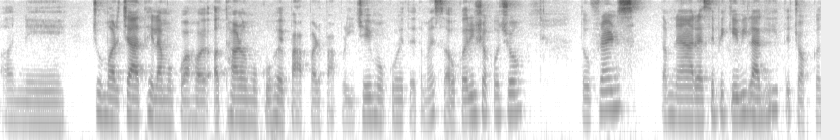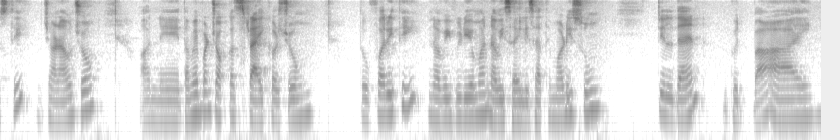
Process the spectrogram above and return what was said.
અને જો મરચાં અથેલા મૂકવા હોય, અથાણું મૂકવું હોય, પાપડ, પાપડી જે મૂકવું હોય તે તમે સર્વ કરી શકો છો. તો ફ્રેન્ડ્સ, તમને આ રેસિપી કેવી લાગી તે ચોક્કસથી જણાવજો. અને તમે પણ ચોક્કસ ટ્રાય કરજો. તો ફરીથી નવી વિડીયોમાં નવી સહેલી સાથે મળીશું. ટિલ દેન ગુડ બાય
